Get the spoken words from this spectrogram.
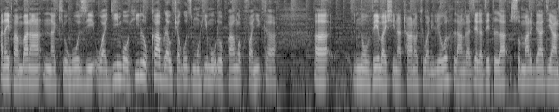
anayepambana na kiongozi wa jimbo hilo kabla ya uchaguzi muhimu uliopangwa kufanyika uh, Novemba 25 kiwani leo laangazia gazeti la Somar Guardian.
